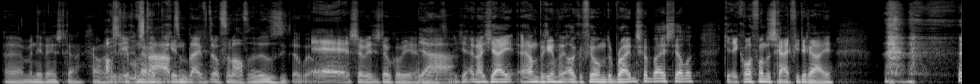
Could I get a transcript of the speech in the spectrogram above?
eh, meneer Veenstra, gaan we Als weer terug naar het staat, dan begin. blijft het ook vanaf. En dan doet hij het ook wel. Eh, zo is het ook alweer. Inderdaad. En als jij aan het begin van elke film de brightness gaat bijstellen, kijk ik wel van de schijfje draaien.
